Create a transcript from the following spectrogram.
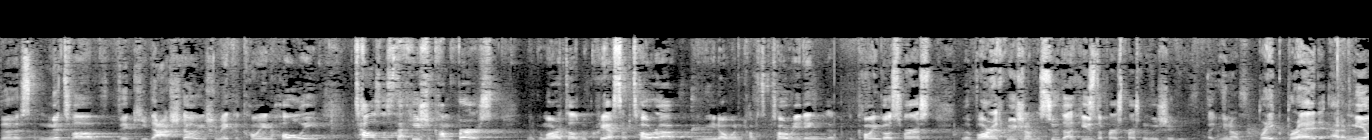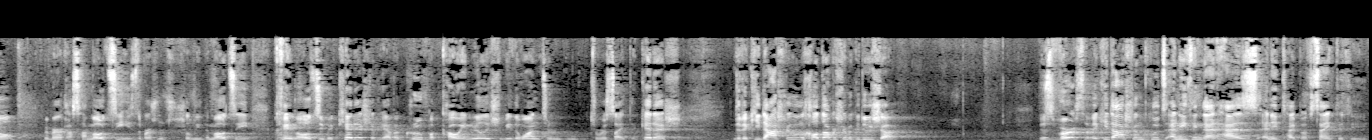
the mitzvah of vikidashto, you should make a Kohen holy, tells us that he should come first. The Gemara tells us Kriyas Torah. We know when it comes to Torah reading, the, the Kohen goes first. The Varech Mishon Besuda, he's the first person who should, uh, you know, break bread at a meal. The Berachas Hamotzi, he's the person who should lead the Motzi. Chen Lotzi Bekiddush, if you have a group, a Kohen really should be the one to, to recite the Kiddush. The Vikidash Hu L'chol Davar Shebekidusha. This verse of Vikidash includes anything that has any type of sanctity.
